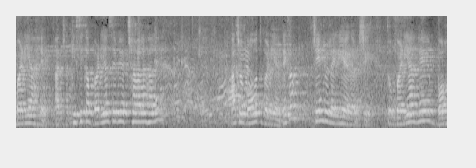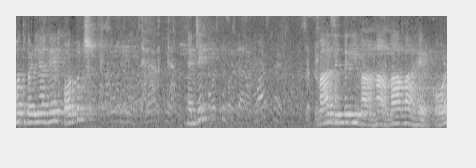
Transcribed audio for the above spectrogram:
बढ़िया है। अच्छा किसी का बढ़िया से भी अच्छा वाला हाल है? अच्छा बहुत बढ़िया। है देखो चेंज हो जाएगी एनर्जी तो बढ़िया है, बहुत बढ़िया है, और कुछ? है जी? वाह ज़िंदगी वाह हाँ वाह वाह है, और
